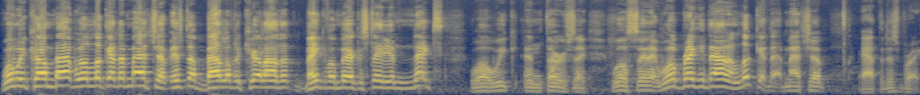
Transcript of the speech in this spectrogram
When we come back, we'll look at the matchup. It's the Battle of the Carolina Bank of America Stadium next well week and Thursday. We'll say that. We'll break it down and look at that matchup after this break.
